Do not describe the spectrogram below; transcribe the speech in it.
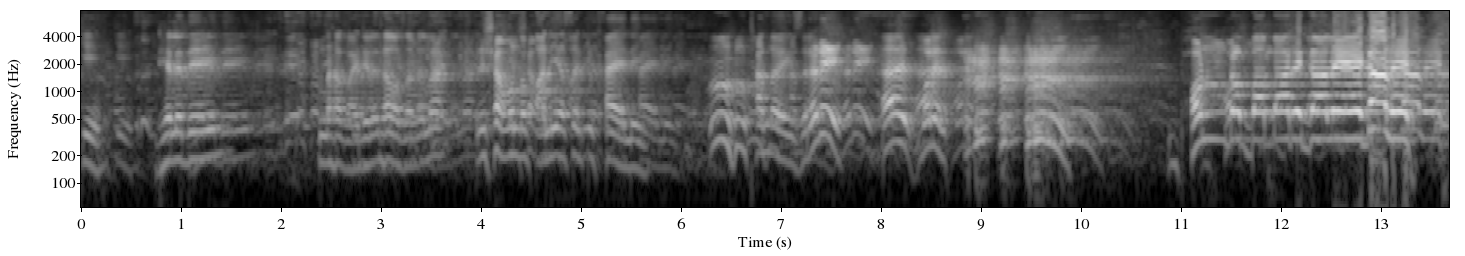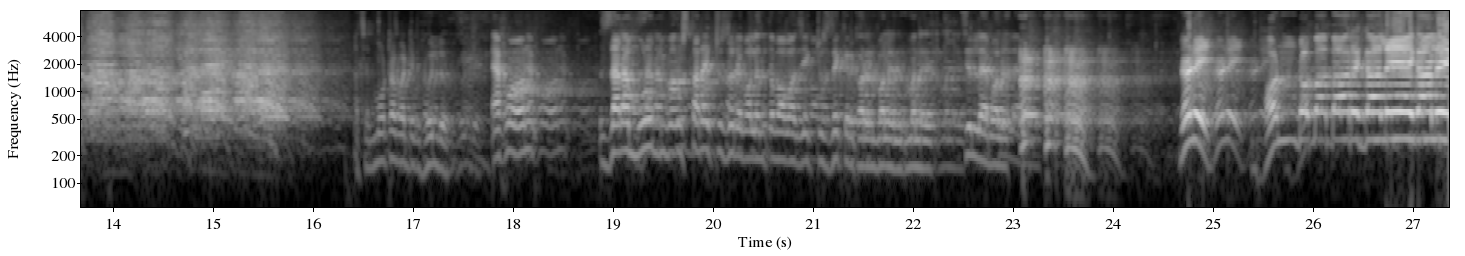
কি? ঢেলে দে না ভাই, ঢেলে দেওয়া যাবে না। সামান্য পানি আছে, একটু খায় নেই। হুম ঠান্ডা হয়ে গেছে। রেডি বলেন। ভণ্ড বাবার গালে গালে। আচ্ছা মোটামুটি হইল। এখন যারা মুরব্বী মানুষ তারা একটু জোরে বলেন তো বাবাজি একটু জেকের করেন বলেন মানে চিল্লায় বলেন। রেডি ভণ্ড বাবার গালে গালে।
